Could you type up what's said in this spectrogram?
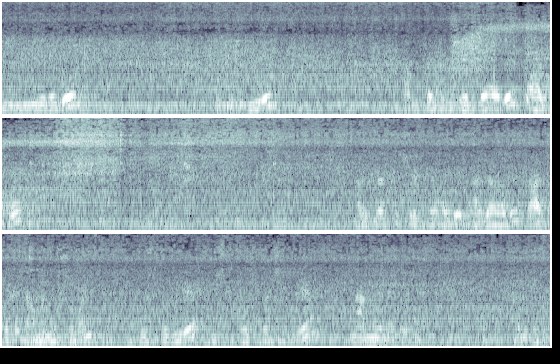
নুন দিয়ে দেবো হলুদ দিয়ে হালকা একটু সেদ্ধ তারপর হালকা একটু সেদ্ধ হবে, ভাজা হবে, তারপরে নামানোর সময় পোস্ত দিয়ে, পোস্ত ছিটিয়ে নামিয়ে নেবে। আর পোস্ত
